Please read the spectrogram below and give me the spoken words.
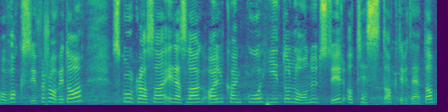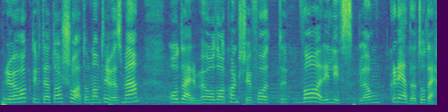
og voksne for så vidt òg, skoleklasser, idrettslag, alle kan gå hit og låne utstyr og teste aktiviteter. Prøve aktiviteter, se etter om de trives med dem, og dermed òg da kanskje få et varig livslang glede av det.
